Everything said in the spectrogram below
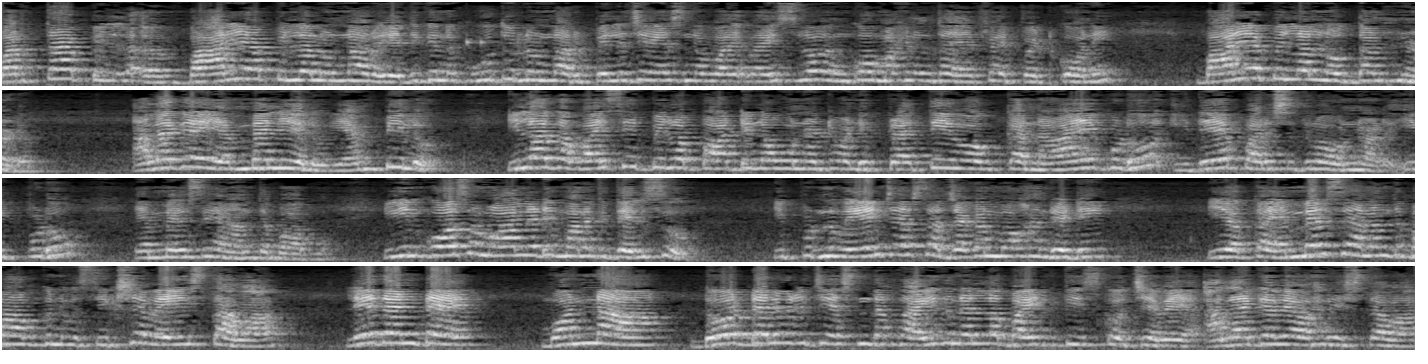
భర్త పిల్ల భార్య పిల్లలు ఉన్నారు ఎదిగిన కూతుర్లు ఉన్నారు. పెళ్ళి చేసిన వయసులో ఇంకో మహిళతో ఎఫ్ఐఆర్ పెట్టుకొని భార్య పిల్లల్ని వద్దంటున్నాడు. అలాగే ఎమ్మెల్యేలు ఎంపీలు ఇలాగ వైసీపీలో పార్టీలో ఉన్నటువంటి ప్రతి ఒక్క నాయకుడు ఇదే పరిస్థితిలో ఉన్నాడు. ఇప్పుడు ఎమ్మెల్సీ అనంతబాబు. ఈయన కోసం ఆల్రెడీ మనకు తెలుసు. ఇప్పుడు నువ్వేం చేస్తావు జగన్మోహన్ రెడ్డి? ఈ యొక్క ఎమ్మెల్సీ అనంతబాబుకు నువ్వు శిక్ష వేయిస్తావా? లేదంటే మొన్న డోర్ డెలివరీ చేసిన తర్వాత ఐదు నెలల్లో బయటకు తీసుకొచ్చేవే అలాగే వ్యవహరిస్తావా?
